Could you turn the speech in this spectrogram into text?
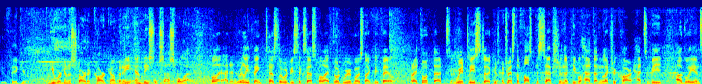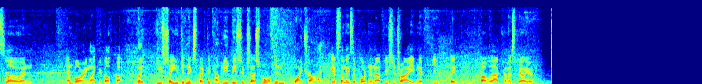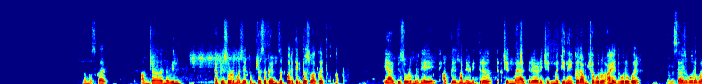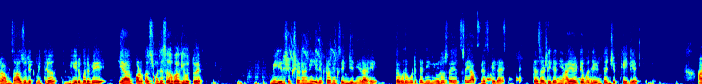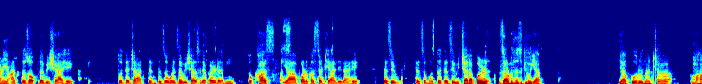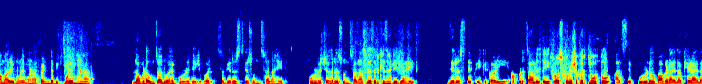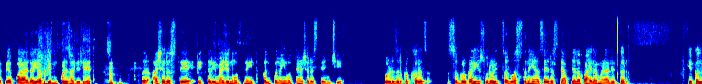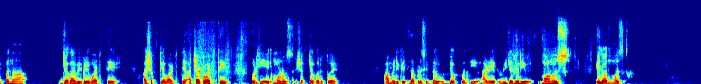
you figure you were going to start a car company and be successful at it? Well, I, I, didn't really think Tesla would be successful. I thought we would most likely fail. But I thought that we at least uh, could address the false perception that people had that an electric car had to be ugly and slow and and boring like a golf cart. But you say you didn't expect the company to be successful? Then why try? If something's important enough, you should try, even if you, the probable outcome is failure. नमस्कार. आमच्या नवीन एपिसोडमध्ये तुमच्या सगळ्यांचं परत एकदा स्वागत. या एपिसोडमध्ये आपले जुने मित्र चिन्मय आत्रे आणि चिन्मय तिनेकर आमच्या बरोबर आहेत बरोबर. त्याचबरोबर आमचा अजून एक मित्र मिहीर बर्वे या पॉडकास्टमध्ये सहभागी होतोय. मिहीर शिक्षणाने इलेक्ट्रॉनिक्स इंजिनियर आहे. त्याबरोबर त्यांनी न्यूरोसायन्सचाही अभ्यास केलाय. त्यासाठी त्यांनी आय आय टी मध्ये इंटर्नशिप केली आहे आणि आत्ता जो आपला विषय आहे तो त्याच्या अत्यंत जवळचा विषय असल्या कारणाने तो खास या पॉडकास्टसाठी आलेला आहे. त्याचे त्याचं मत त्याचे विचार आपण जाणूनच घेऊया. या कोरोनाच्या महामारीमुळे म्हणा पॅन्डेमिकमुळे म्हणा लॉकडाऊन चालू आहे पूर्ण देशभर. सगळे रस्ते सुनसान आहेत. पूर्ण शहरं सुनसान असल्यासारखी झालेली आहेत. जे रस्ते एकेकाळी आपण चालतही क्रॉस करू शकत नव्हतो. आज ते पूर्ण बागडायला खेळायला पळायलाही अगदी मोकळे झालेले आहेत. तर असे रस्ते एकतर इमॅजिन होत नाहीत कल्पनाही होत नाही अशा रस्त्यांची. पण जर का खरंच सगळं काही सुरळीत चालू असतानाही असे रस्ते आपल्याला पाहायला मिळाले तर ही कल्पना जगावेगळी वाटते अशक्य वाटते अचाट वाटते. पण ही एक माणूस शक्य करतोय. अमेरिकेतला प्रसिद्ध उद्योगपती आणि एक व्हिजनरी माणूस एलॉन मस्क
